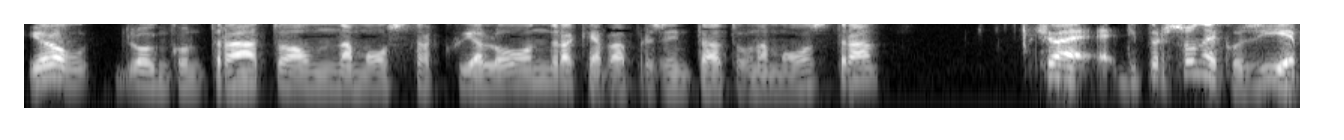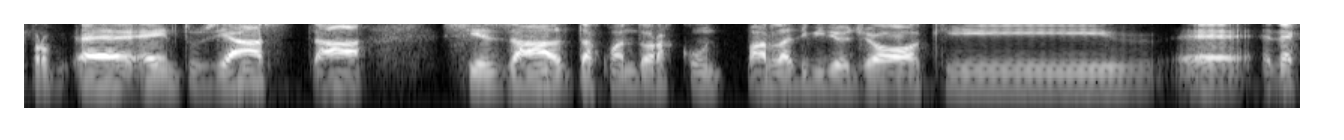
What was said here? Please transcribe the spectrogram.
io l'ho, l'ho incontrato a una mostra qui a Londra che aveva presentato una mostra cioè è- di persona è così, è, pro- è- entusiasta, si esalta quando raccon- parla di videogiochi è- ed, è,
